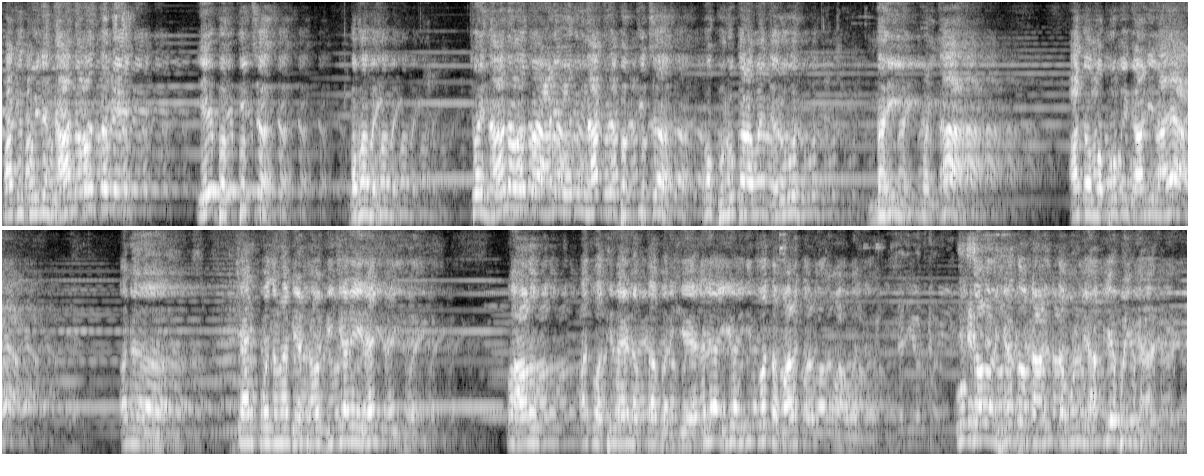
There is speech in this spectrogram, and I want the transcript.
બાકી કોઈને ના નવન દે એ ભક્તિ છે બાબાભાઈ એ ના નવા તો આડી વગર ના કરે, ભક્તિ છે તો ગુરુ કરાવવાની જરૂર નહીં, પણ ના. આ તો મફોભાઈ ગાડી લાયા અને ચાર પાંચ જણા બેઠા હોય વિચારે હેરાન હોય. તો હાલો આ તો અથી લાઈને હપ્તા ભરશે. એટલે એ બધું તો તમારે કરવાનું આવે છે. કોક છે તો ગાડી તમને એ ભાઈ એટલે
